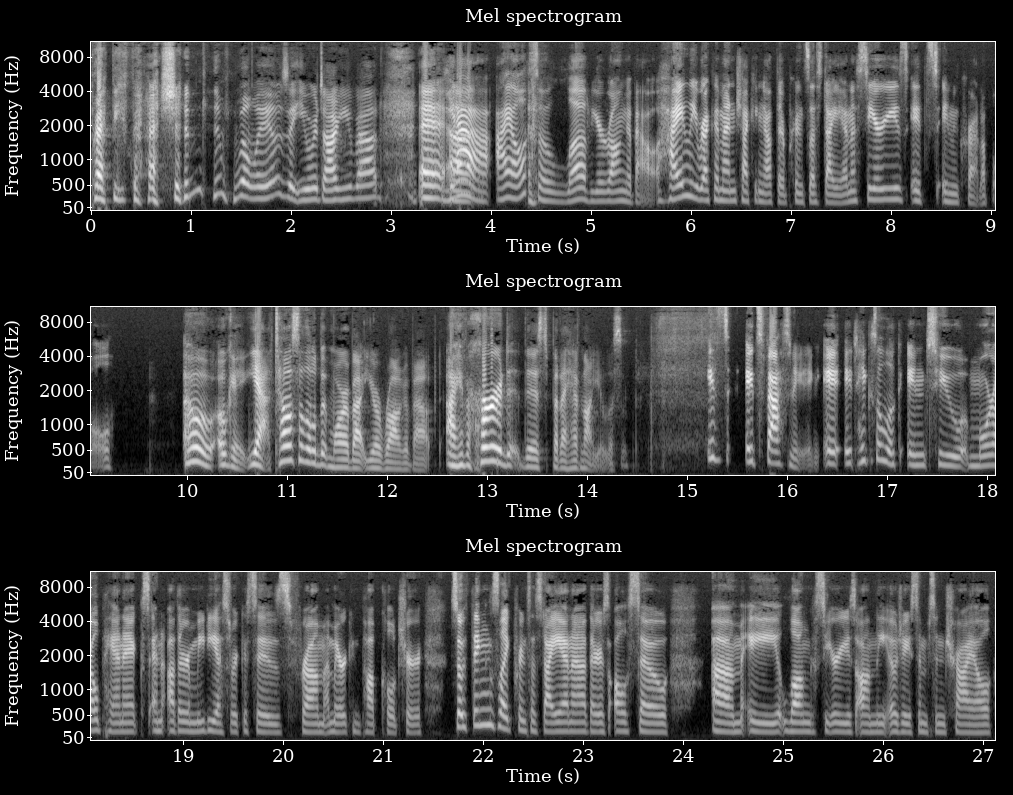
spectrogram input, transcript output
preppy fashion Williams that you were talking about. Uh, yeah, uh, I also love You're Wrong About. Highly recommend checking out their Princess Diana series. It's incredible. Oh, okay. Yeah. Tell us a little bit more about You're Wrong About. I have heard this, but I have not yet listened it's it's fascinating. It, it, takes a look into moral panics and other media circuses from American pop culture. So things like Princess Diana. There's also um, a long series on the O.J. Simpson trial.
